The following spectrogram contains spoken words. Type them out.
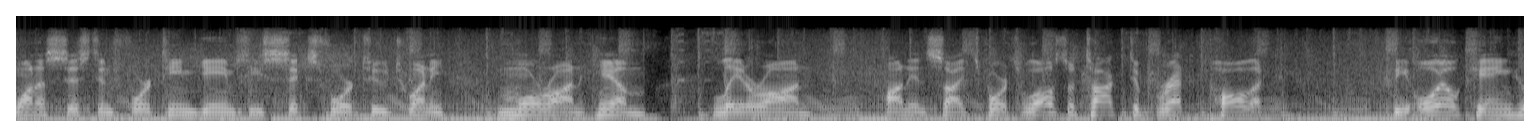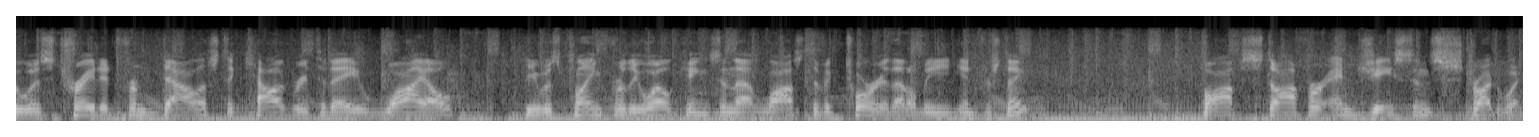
one assist in 14 games. He's 6'4, 220. More on him later on on Inside Sports. We'll also talk to Brett Pollock, the Oil King, who was traded from Dallas to Calgary today while he was playing for the Oil Kings in that loss to Victoria. That'll be interesting. Bob Stauffer and Jason Strudwick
